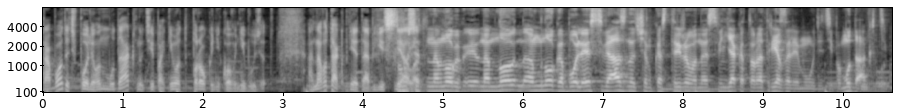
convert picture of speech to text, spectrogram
работать в поле, он мудак, ну, типа, него прока никого не будет. Она вот так мне это объясняла. Слушай, это намного, э, намного, намного более связано, чем кастрированная свинья, которую отрезали Муди, типа мудак. Вот, типа.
